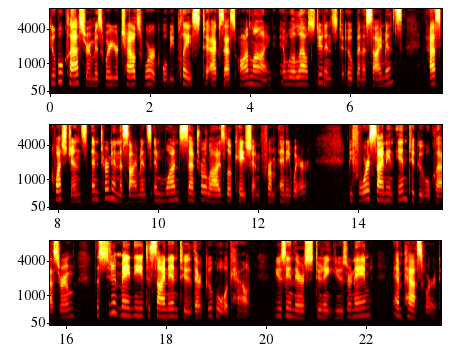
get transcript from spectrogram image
Google Classroom is where your child's work will be placed to access online and will allow students to open assignments, ask questions, and turn in assignments in one centralized location from anywhere. Before signing into Google Classroom, the student may need to sign into their Google account using their student username and password.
